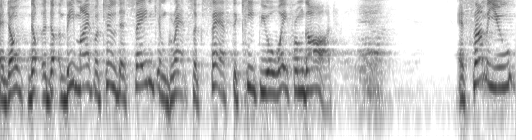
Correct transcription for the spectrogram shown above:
And don't, don't, don't, be mindful too that Satan can grant success to keep you away from God. And some of you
